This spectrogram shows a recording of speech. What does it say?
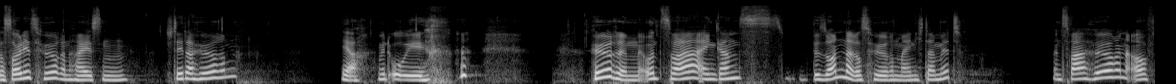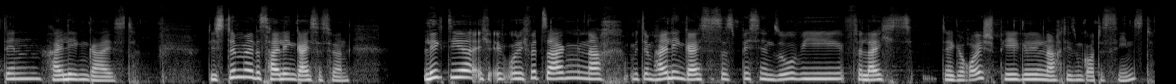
Das soll jetzt hören heißen. Steht da hören? Ja, mit OE. hören. Und zwar ein ganz besonderes Hören, meine ich damit. Und zwar hören auf den Heiligen Geist. Die Stimme des Heiligen Geistes hören. Legt dir, ich, oder ich würde sagen, nach, mit dem Heiligen Geist ist es ein bisschen so wie vielleicht der Geräuschpegel nach diesem Gottesdienst.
